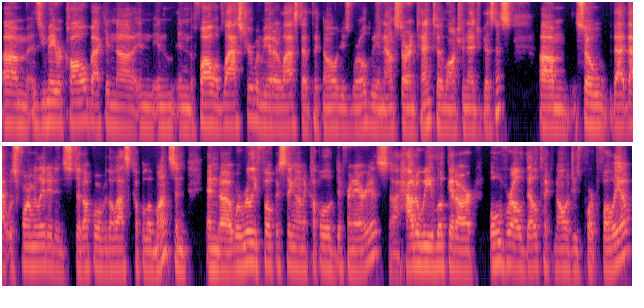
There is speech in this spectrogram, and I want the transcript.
Um, as you may recall, back in, uh, in in in the fall of last year, when we had our last Dell Technologies World, we announced our intent to launch an Edge business. Um, so that that was formulated and stood up over the last couple of months, and and uh, we're really focusing on a couple of different areas. Uh, how do we look at our overall Dell Technologies portfolio?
